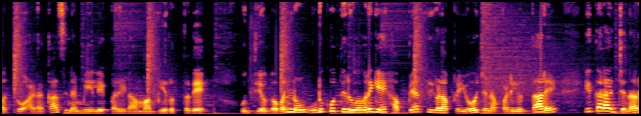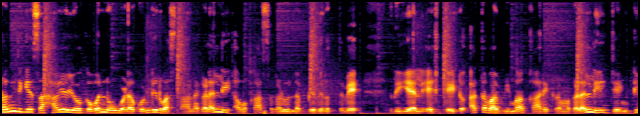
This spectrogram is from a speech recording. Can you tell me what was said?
ಮತ್ತು ಹಣಕಾಸಿನ ಮೇಲೆ ಪರಿಣಾಮ ಬೀರುತ್ತದೆ. ಉದ್ಯೋಗವನ್ನು ಹುಡುಕುತ್ತಿರುವವರಿಗೆ ಅಭ್ಯರ್ಥಿಗಳ ಪ್ರಯೋಜನ ಪಡೆಯುತ್ತಾರೆ. ಇತರ ಜನರೊಂದಿಗೆ ಸಹಾಯ ಯೋಗವನ್ನು ಒಳಗೊಂಡಿರುವ ಸ್ಥಾನಗಳಲ್ಲಿ ಅವಕಾಶಗಳು ಲಭ್ಯವಿರುತ್ತವೆ. ರಿಯಲ್ ಎಸ್ಟೇಟ್ ಅಥವಾ ವಿಮಾ ಕಾರ್ಯಕ್ರಮಗಳಲ್ಲಿ ಜಂಟಿ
